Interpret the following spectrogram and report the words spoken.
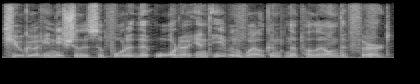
Hugo initially supported the order and even welcomed Napoleon III.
